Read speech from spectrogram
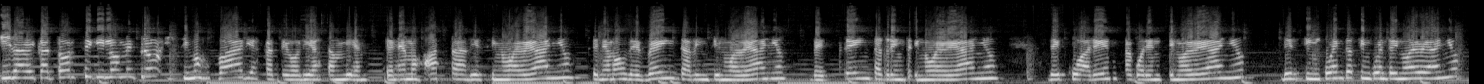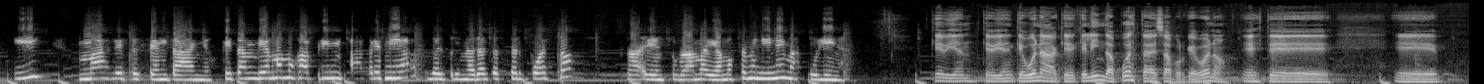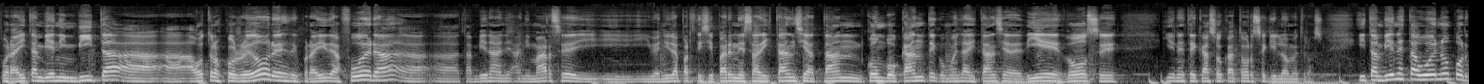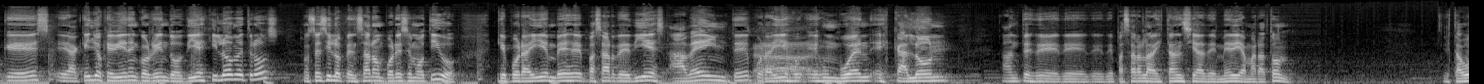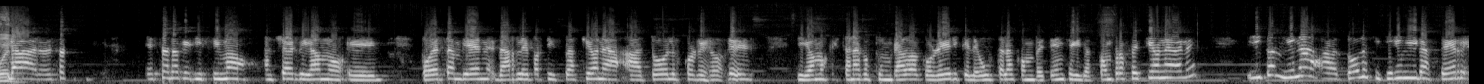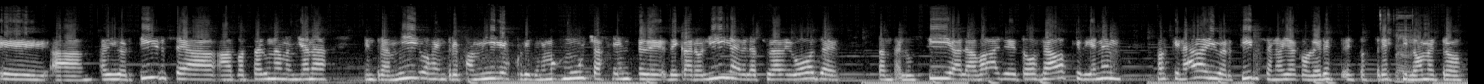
La de 14 kilómetros hicimos varias categorías también. Tenemos hasta 19 años, tenemos de 20 a 29 años, de 30 a 39 años, de 40 a 49 años, de 50 a 59 años y más de 60 años, que también vamos a, a premiar del primero al tercer puesto ah, en su gama, digamos, femenina y masculina. Qué bien, qué bien, qué buena, qué, qué linda apuesta esa, porque bueno, este eh, por ahí también invita a, a- a otros corredores de por ahí de afuera a, también a animarse y, y- y venir a participar en esa distancia tan convocante como es la distancia de 10, 12 y en este caso 14 kilómetros. Y también está bueno porque es eh, aquellos que vienen corriendo 10 kilómetros, no sé si lo pensaron por ese motivo, que por ahí en vez de pasar de 10 a 20, por ahí Claro. es, es un buen escalón antes de, de- de- de pasar a la distancia de media maratón. Está bueno. Claro, eso, eso es lo que quisimos hacer, digamos, eh, poder también darle participación a, a todos los corredores, digamos, que están acostumbrados a correr y que les gusta la competencia y que son profesionales, y también a, a todos los que quieren ir a hacer, eh, a, a divertirse, a, a pasar una mañana entre amigos, entre familias, porque tenemos mucha gente de, de Carolina, de la ciudad de Goya, de Santa Lucía, La Valle, de todos lados, que vienen más que nada a divertirse, ¿no? Y a correr est- estos tres Claro. kilómetros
